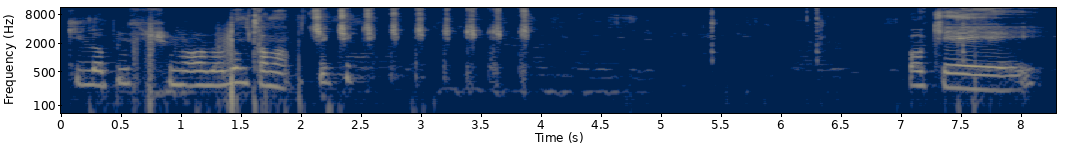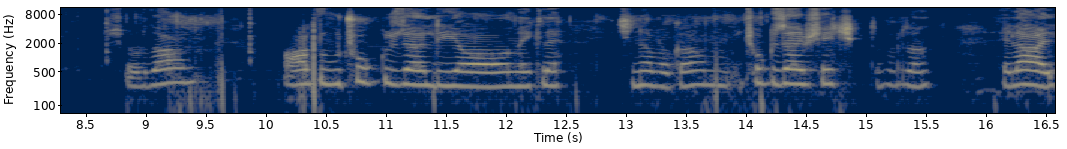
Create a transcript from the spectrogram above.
İki lapis şunu alalım. Tamam. Çık çık çık çık çık. çık. Okey. Şuradan. Abi bu çok güzeldi ya. Bekle. İçine bakalım. Çok güzel bir şey çıktı buradan. Helal.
